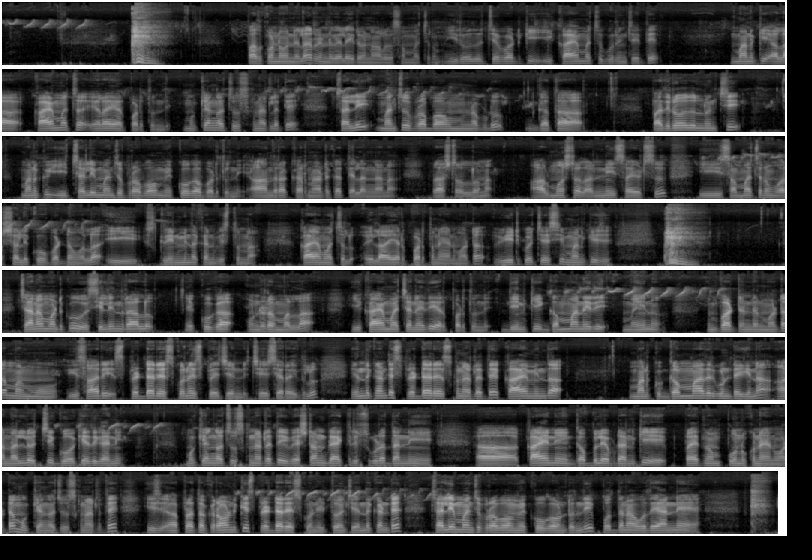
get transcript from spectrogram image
పదకొండవ నెల రెండు వేల ఇరవై నాలుగు సంవత్సరం. ఈరోజు వచ్చేపాటికి ఈ కాయమచ్చ గురించి అయితే మనకి అలా కాయమచ్చ ఎలా ఏర్పడుతుంది? ముఖ్యంగా చూసుకున్నట్లయితే చలి మంచు ప్రభావం ఉన్నప్పుడు గత పది రోజుల నుంచి మనకు ఈ చలి మంచు ప్రభావం ఎక్కువగా పడుతుంది. ఆంధ్ర కర్ణాటక తెలంగాణ రాష్ట్రాల్లోన ఆల్మోస్ట్ ఆల్ అన్ని సైడ్స్ ఈ సంవత్సరం వర్షాలు ఎక్కువ పడడం వల్ల ఈ స్క్రీన్ మీద కనిపిస్తున్న కాయమచ్చలు ఇలా ఏర్పడుతున్నాయి అన్నమాట వీటికి వచ్చేసి మనకి చాలా మటుకు శిలీంధ్రాలు ఎక్కువగా ఉండడం వల్ల ఈ కాయమచ్చ అనేది ఏర్పడుతుంది. దీనికి గమ్ అనేది మెయిన్ ఇంపార్టెంట్ అనమాట మనము ఈసారి స్ప్రెడ్డర్ వేసుకొని స్ప్రే చేయండి చేసే రైతులు. ఎందుకంటే స్ప్రెడ్డర్ వేసుకున్నట్లయితే కాయ మీద మనకు గమ్ మాదిరిగా ఉంటే గిన ఆ నల్లి వచ్చి గోకేది కానీ ముఖ్యంగా చూసుకున్నట్లయితే ఈ వెస్టర్న్ బ్లాక్ త్రిప్స్ కూడా దాన్ని కాయని గబ్బు లేపడానికి ప్రయత్నం పూనుకున్నాయి అనమాట ముఖ్యంగా చూసుకున్నట్లయితే ఈ ప్రతి ఒక్క రౌండ్కి స్ప్రెడ్డర్ వేసుకోండి ఇటువంటి ఎందుకంటే చలి మంచి ప్రభావం ఎక్కువగా ఉంటుంది. పొద్దున ఉదయాన్నే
